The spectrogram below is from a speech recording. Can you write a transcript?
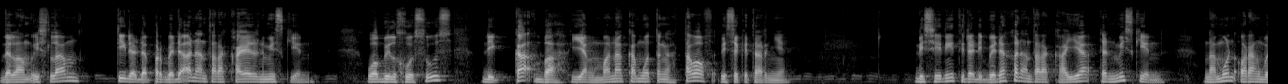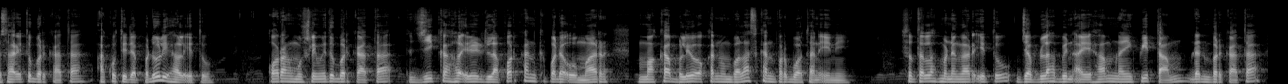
Dalam Islam, tidak ada perbedaan antara kaya dan miskin. Wabil khusus di Ka'bah yang mana kamu tengah tawaf di sekitarnya. Di sini tidak dibedakan antara kaya dan miskin. Namun orang besar itu berkata, aku tidak peduli hal itu. Orang muslim itu berkata, jika hal ini dilaporkan kepada Umar, maka beliau akan membalaskan perbuatan ini. Setelah mendengar itu, Jablah bin Aiham naik pitam dan berkata,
